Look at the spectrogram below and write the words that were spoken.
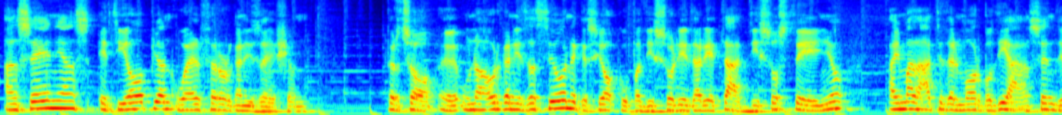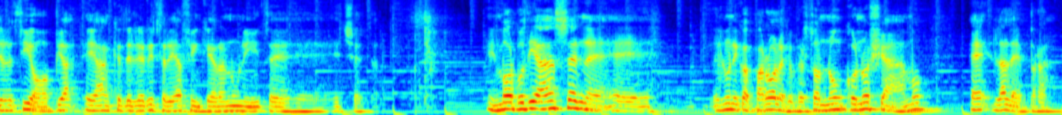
Ancenians Ethiopian Welfare Organization Perciò eh, una organizzazione che si occupa di solidarietà, di sostegno ai malati del morbo di Hansen, dell'Etiopia e anche dell'Eritrea finché erano unite, eccetera. Il morbo di Hansen è, è l'unica parola che perciò non conosciamo, è la lebbra.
